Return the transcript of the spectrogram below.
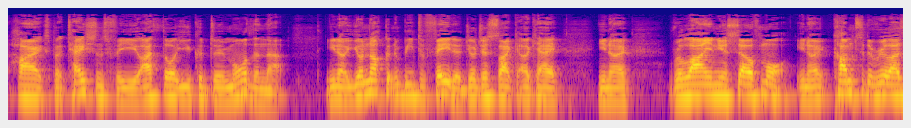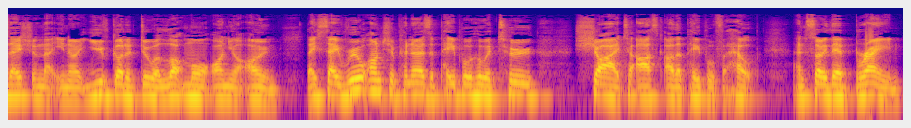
higher expectations for you. I thought you could do more than that. You know, you're not going to be defeated. You're just like, okay, you know, rely on yourself more. You know, come to the realization that, you know, you've got to do a lot more on your own. They say real entrepreneurs are people who are too shy to ask other people for help. And so their brain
